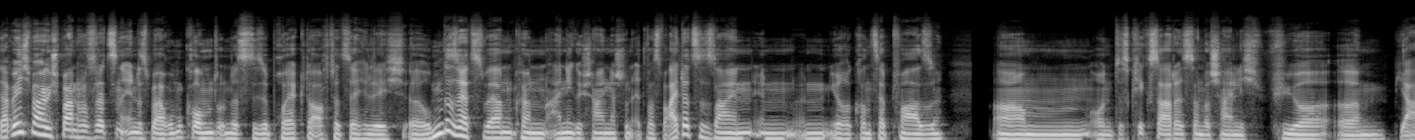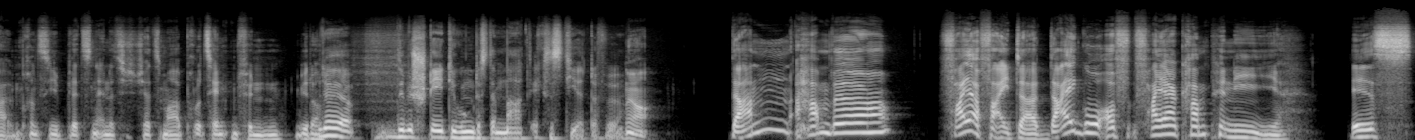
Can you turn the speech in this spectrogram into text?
Da bin ich mal gespannt, was letzten Endes bei rumkommt und dass diese Projekte auch tatsächlich äh, umgesetzt werden können. Einige scheinen ja schon etwas weiter zu sein in, in ihrer Konzeptphase. Ähm, und das Kickstarter ist dann wahrscheinlich für, ähm, ja, im Prinzip letzten Endes, ich jetzt mal Produzenten finden wieder. Ja, ja. Die Bestätigung, dass der Markt existiert dafür. Ja. Dann haben wir Firefighter, Daigo of Fire Company. Ist,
